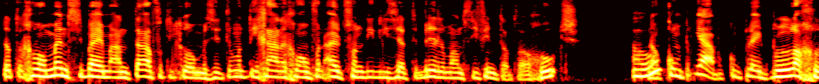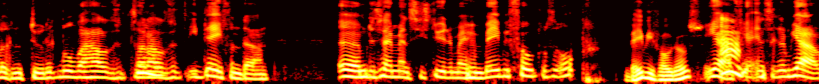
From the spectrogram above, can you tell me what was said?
Dat er gewoon mensen bij me aan de tafeltje komen zitten. Want die gaan er gewoon vanuit van die Lisette Brillemans. Die vindt dat wel goed. Oh, Nou, com- ja, compleet belachelijk natuurlijk. Ik bedoel, waar halen ze het, waar Ja. halen ze het idee vandaan? Ehm, er zijn mensen die sturen mij hun babyfoto's op. Babyfoto's? Ja, Ah. via Instagram. Ja,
